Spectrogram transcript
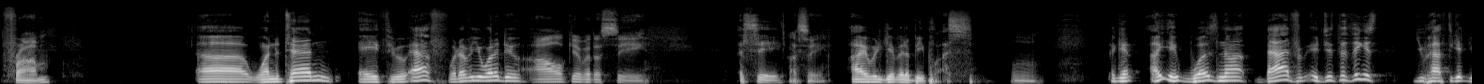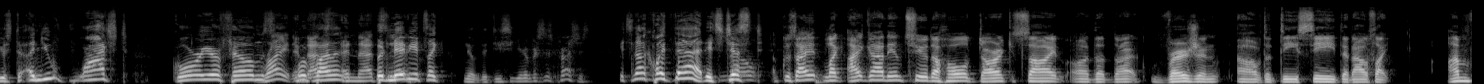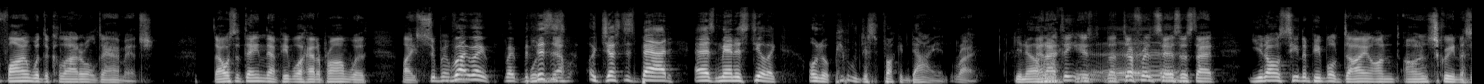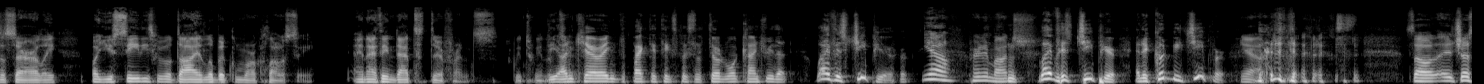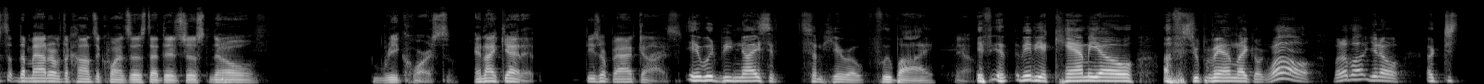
From Uh, one to ten, A through F, whatever you want to do. I'll give it a C. A C. A C. I would give it a B plus. Mm. Again, I, it was not bad for it. Just the thing is, you have to get used to, and you've watched gorier films, Right, More violent, and that's but maybe it's like no, the DC universe is precious. It's not quite that. It's just because I like I got into the whole dark side or the dark version of the DC that I was like, I'm fine with the collateral damage. That was the thing that people had a problem with, like Superman. right, right, right. But this never- is uh, just as bad as Man of Steel. Like, oh no, people are just fucking dying. right. You know, and I Like, think it's, the difference is is that you don't see the people die on on screen necessarily, but you see these people die a little bit more closely, and I think that's the difference between the, uncaring, the fact that it takes place in a third world country that life is cheap here. yeah, pretty much. Life is cheap here, and it could be cheaper. Yeah. so it's just the matter of the consequences that there's just no recourse. And I get it. These are bad guys. it would be nice if some hero flew by. Yeah. If, if maybe a cameo of Superman, like going, "Well, what about you know?" Or just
